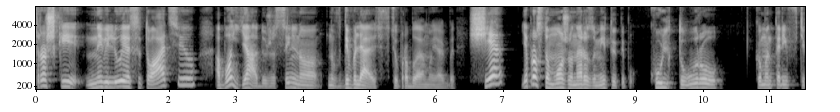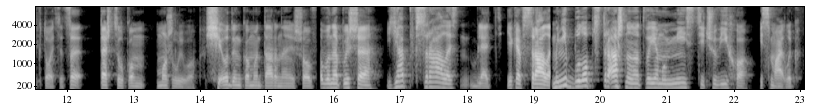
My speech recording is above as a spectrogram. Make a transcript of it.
трошки невілює ситуацію, або я дуже сильно ну, вдивляюсь в цю проблему, якби. Ще я просто можу не розуміти, типу, культуру коментарів в Тіктоці. Це теж цілком можливо. Ще один коментар знайшов. Вона пише: Я б всралась. Блять, яке всрала. Мені було б страшно на твоєму місці, чувіхо. І смайлик.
